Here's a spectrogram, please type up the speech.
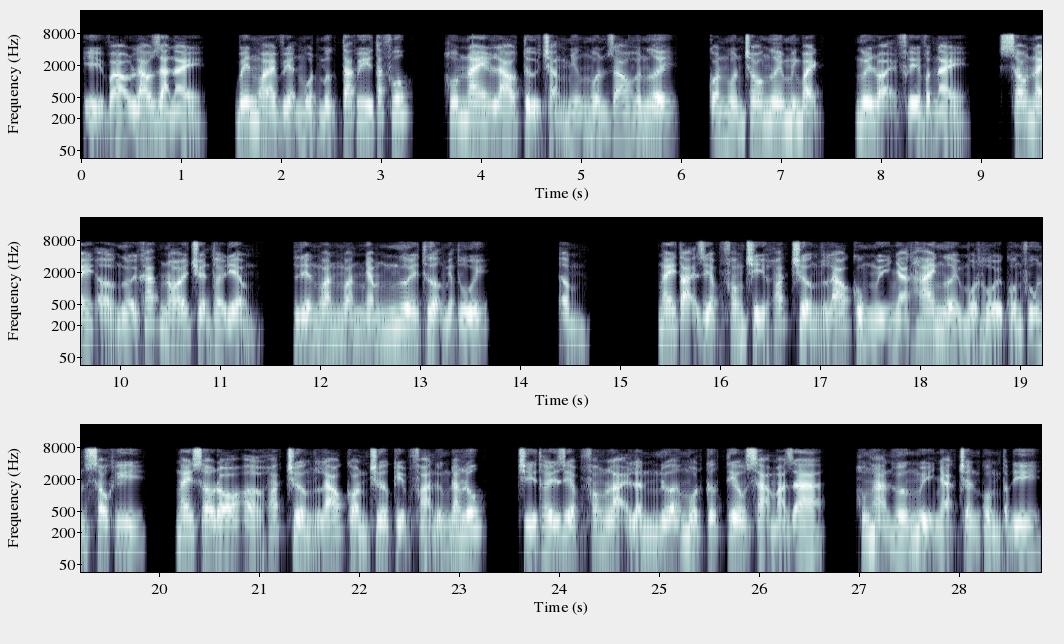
ỉ vào lão già này, bên ngoài viện một mực tác uy tác phúc, hôm nay lão tử chẳng những muốn giáo huấn ngươi, còn muốn cho ngươi minh bạch, ngươi loại phế vật này, sau này ở người khác nói chuyện thời điểm, liền ngoan ngoãn nhắm ngươi thượng miệng túi. Ẩm. Ngay tại Diệp Phong chỉ hoác trưởng lão cùng ngụy nhạc hai người một hồi cuồng phún sau khi, ngay sau đó ở hoác trưởng lão còn chưa kịp phản ứng đang lúc, chỉ thấy Diệp Phong lại lần nữa một cước tiêu xạ mà ra, hung hạn hướng ngụy nhạc chân cuồng tập đi.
